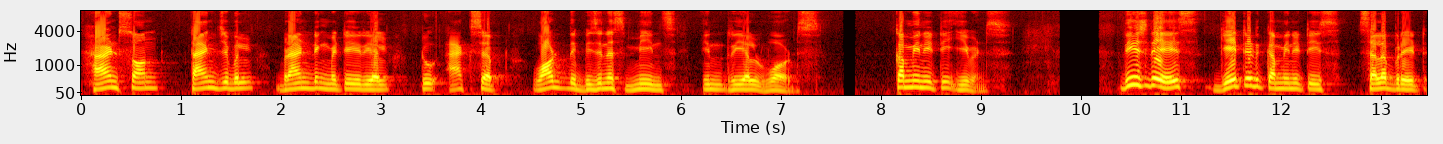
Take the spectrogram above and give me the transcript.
hands on, tangible branding material to accept what the business means in real words. Community events. These days gated communities celebrate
